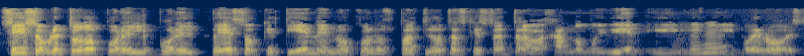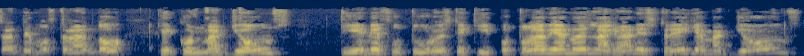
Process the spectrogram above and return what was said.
sí, sobre todo por el, por el peso que tiene, ¿no? Con los Patriotas que están trabajando muy bien y, bueno, están demostrando que con Mac Jones tiene futuro este equipo. Todavía no es la gran estrella Mac Jones,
